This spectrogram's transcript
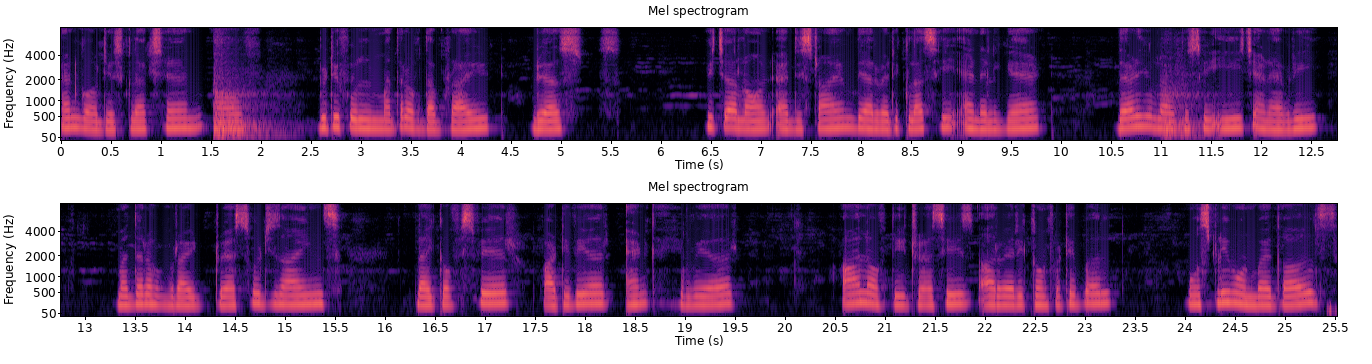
and gorgeous collection of beautiful mother of the bride dresses which are launched at this time. They are very classy and elegant. There you love to see each and every mother of bride dress so designs like office wear party wear and casual wear all of the dresses are very comfortable, mostly worn by girls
